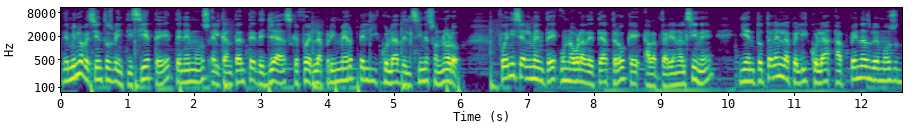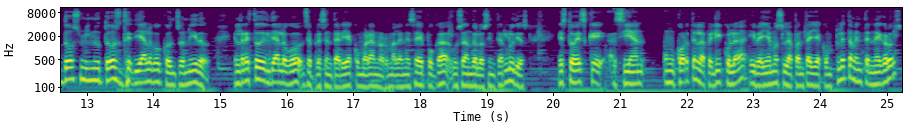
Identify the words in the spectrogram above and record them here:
De 1927 tenemos El cantante de jazz, que fue la primer película del cine sonoro. Fue inicialmente una obra de teatro que adaptarían al cine y en total en la película apenas vemos dos minutos de diálogo con sonido. El resto del diálogo se presentaría como era normal en esa época usando los interludios. Esto es que hacían un corte en la película y veíamos la pantalla completamente negros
